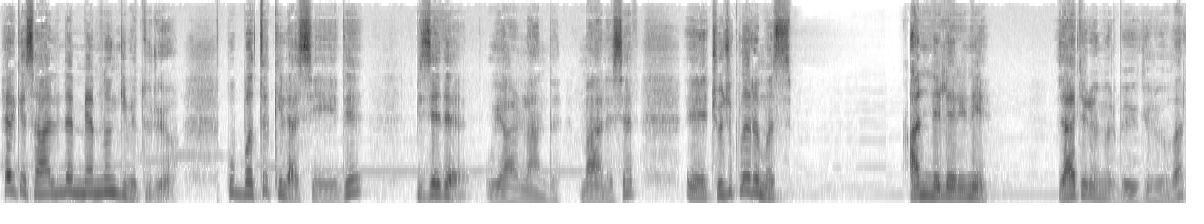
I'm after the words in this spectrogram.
Herkes halinden memnun gibi duruyor. Bu batı klasiğiydi. Bize de uyarlandı maalesef. Ee, çocuklarımız annelerini zaten ömür boyu görüyorlar.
